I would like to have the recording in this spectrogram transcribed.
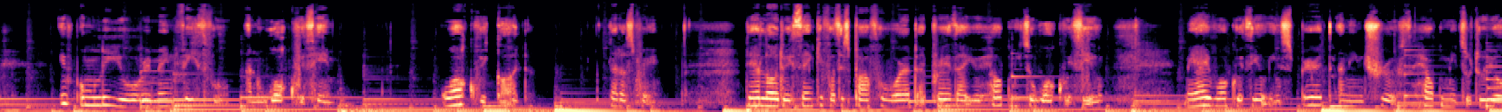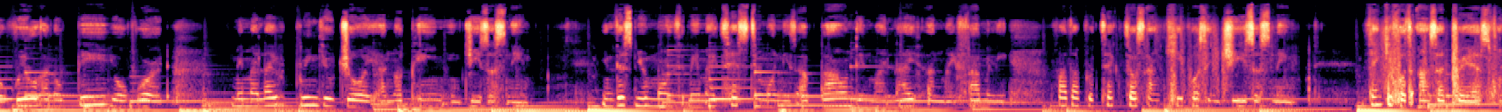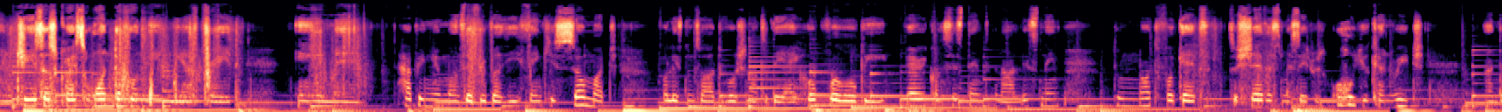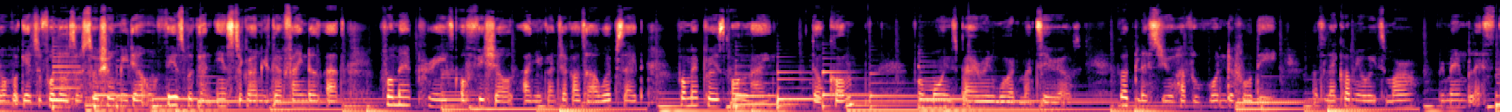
if only you will remain faithful and walk with Him. Walk with God. Let us pray. Dear Lord, we thank you for this powerful word. I pray that you help me to walk with you. May I walk with you in spirit and in truth. Help me to do your will and obey your word. May my life bring you joy and not pain in Jesus' name. In this new month, may my testimonies abound in my life and my family. Father, protect us and keep us in Jesus' name. Thank you for the answered prayers. In Jesus Christ's wonderful name we have prayed. Amen. Happy New Month, everybody. Thank you so much for listening to our devotional today. I hope we will be very consistent in our listening. Do not forget to share this message with all you can reach. And don't forget to follow us on social media on Facebook and Instagram. You can find us at Fome Praise Official, and you can check out our website, FomePraiseOnline.com, for more inspiring word materials. God bless you. Have a wonderful day. Until I come your way tomorrow, remain blessed.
